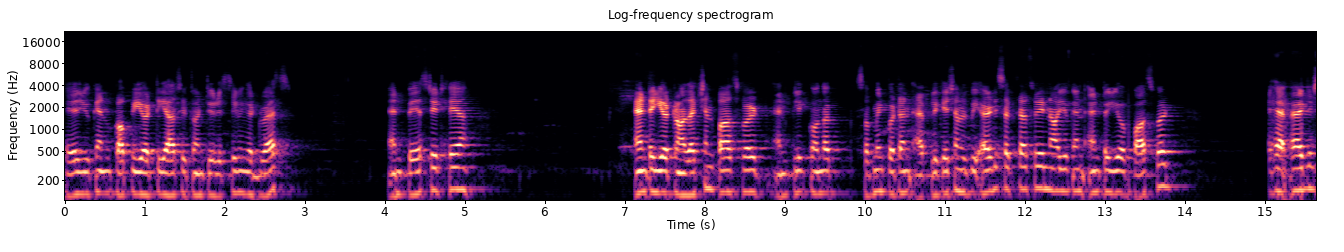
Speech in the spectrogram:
here you can copy your TRC20 receiving address and paste it here. Enter your transaction password and click on the submit button. Application will be added successfully. Now you can enter your password I have added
